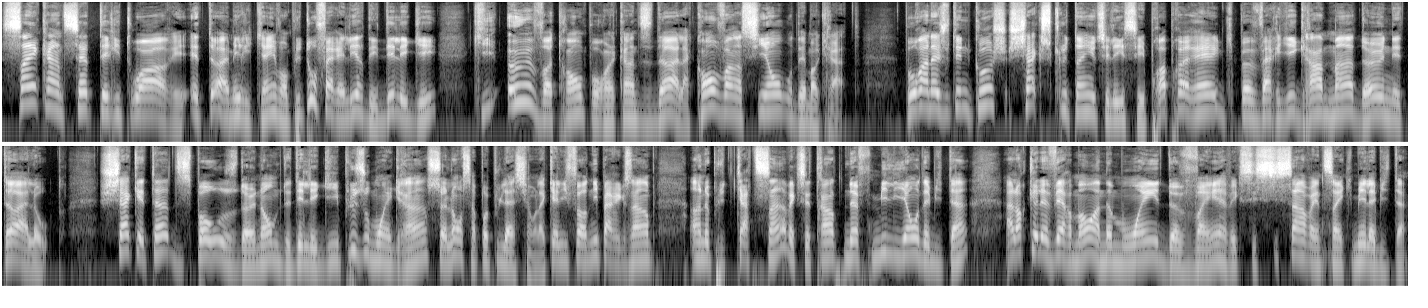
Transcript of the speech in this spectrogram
57 territoires et États américains vont plutôt faire élire des délégués qui, eux, voteront pour un candidat à la Convention démocrate. Pour en ajouter une couche, chaque scrutin utilise ses propres règles qui peuvent varier grandement d'un État à l'autre. Chaque État dispose d'un nombre de délégués plus ou moins grand selon sa population. La Californie, par exemple, en a plus de 400 avec ses 39 millions d'habitants, alors que le Vermont en a moins de 20 avec ses 625 000 habitants.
